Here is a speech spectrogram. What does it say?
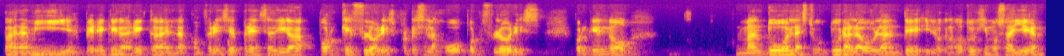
para mí, y esperé que Gareca en la conferencia de prensa diga por qué Flores, por qué se la jugó por Flores, por qué no mantuvo la estructura, la volante y lo que nosotros dijimos ayer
